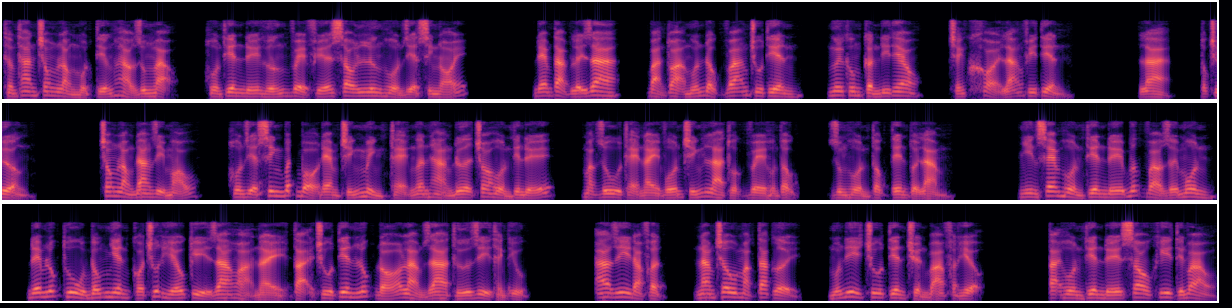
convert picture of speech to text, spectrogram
thầm than trong lòng một tiếng hào dung mạo, hồn thiên đế hướng về phía sau lưng hồn diệ sinh nói. Đem tạp lấy ra, bản tọa muốn độc vãng chu tiên, ngươi không cần đi theo, tránh khỏi lãng phí tiền. Là, tộc trưởng. Trong lòng đang dì máu, hồn diệt sinh bất bỏ đem chính mình thẻ ngân hàng đưa cho hồn thiên đế, mặc dù thẻ này vốn chính là thuộc về hồn tộc, dùng hồn tộc tên tuổi làm. Nhìn xem hồn thiên đế bước vào giới môn, đêm lúc thu đông nhiên có chút hiếu kỳ ra hỏa này tại chu tiên lúc đó làm ra thứ gì thành cựu a di đà phật, nam châu mặc tác cười, muốn đi chu tiên truyền bá phật hiệu. Tại hồn thiên đế sau khi tiến vào,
